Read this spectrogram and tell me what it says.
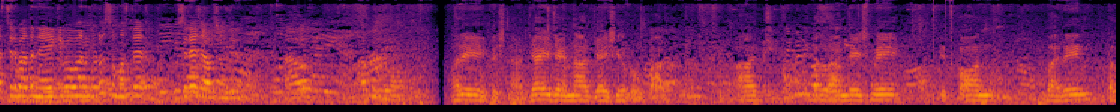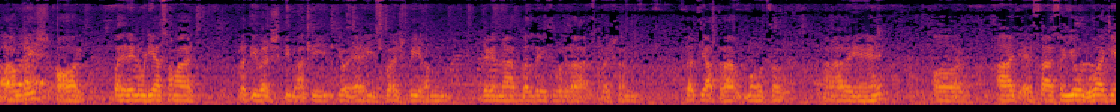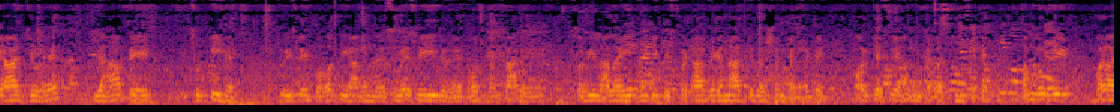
ଆଶୀର୍ବାଦ ନେଇକି ଭଗବାନଙ୍କଠୁ ସମସ୍ତେ ଖୁସିରେ ଯାଉଛନ୍ତି ଆଉ ଆଉ- हरे कृष्णा, जय जगन्नाथ, जय श्री प्रभुपाद आज बलराम देश में इस्कॉन बहरेन, बलराम देश और बहरेन उड़िया समाज प्रतिवर्ष की भांति जो है, इस वर्ष भी हम जगन्नाथ, बलदेव सुभद्रा सुदर्शन रथ यात्रा महोत्सव मना रहे हैं। और आज ऐसा संयोग हुआ कि आज जो है, यहाँ पे छुट्टी है। तो इसलिए बहुत ही आनंद है। सुबह से ही जो है बहुत भक्त आ रहे हैं। सभी लालायित हैं कि किस प्रकार जगन्नाथ के दर्शन कर सकें और कैसे हम उनका रस खींच सकें। हम लोग भी बड़ा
